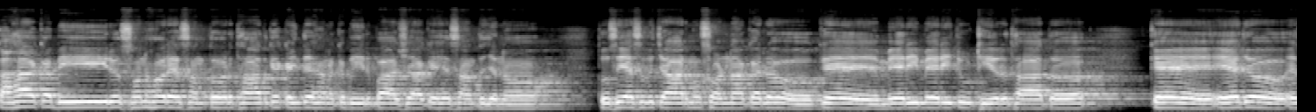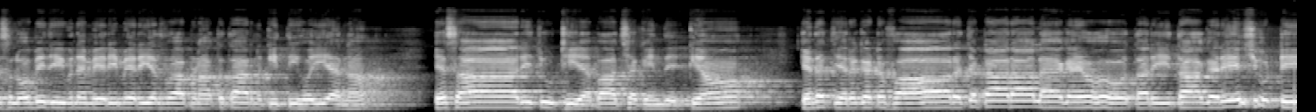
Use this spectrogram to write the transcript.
ਕਹਾ ਕਬੀਰ ਸੁਨੋ ਰੇ ਸੰਤੋ ਅਰਥਾਤ ਕੇ ਕਹਿੰਦੇ ਹਨ, ਕਬੀਰ ਪਾਸ਼ਾ ਕਿ ਇਹ ਸੰਤ ਜਨੋ, ਤੁਸੀਂ ਇਸ ਵਿਚਾਰ ਨੂੰ ਸੁਣਨਾ ਕਰੋ ਕਿ ਮੇਰੀ ਮੇਰੀ ਝੂਠੀ ਅਰਥਾਤ ਕਿ ਇਹ ਜੋ ਇਸ ਲੋਭੀ ਜੀਵ ਨੇ ਮੇਰੀ ਮੇਰੀ ਅਥਵਾ ਆਪਣਾ ਅੱਤ ਧਾਰਨ ਕੀਤੀ ਹੋਈ ਹੈ ਨਾ, ਇਹ ਸਾਰੀ ਝੂਠੀ ਹੈ, ਪਾਤਸ਼ਾਹ ਕਹਿੰਦੇ। ਕਿਉਂ? ਕਹਿੰਦਾ, ਚਿਰਗਟ ਫਾਰ ਚਟਾਰਾ ਲੈ ਗਇਓ ਤਰੀ ਤਾਗਰੀ ਛੁੱਟੀ।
